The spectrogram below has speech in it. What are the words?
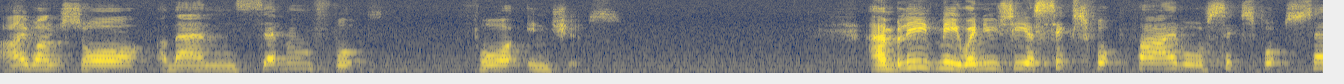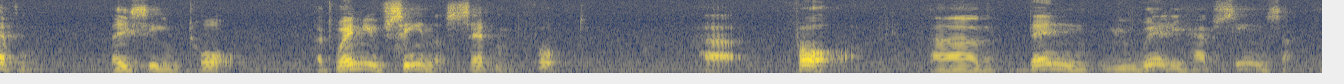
I once saw a man seven foot four inches. And believe me, when you see a six foot five or six foot seven, they seem tall. But when you've seen a seven foot uh, four, um, then you really have seen something.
